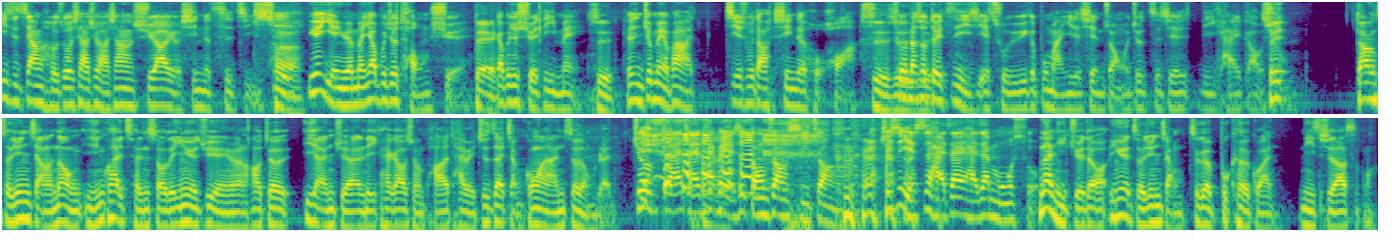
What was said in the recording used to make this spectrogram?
一直这样合作下去，好像需要有新的刺激。是嗯因为演员们要不就同学，对要不就学弟妹，是可是你就没有办法接触到新的火花。是是所以那时候是对自己也处于一个不满意的现状，我就直接离开高雄所以。刚刚泽君讲的那种已经快成熟的音乐剧演员，然后就毅然决然离开高雄，跑到台北，就是在讲公安这种人。就来来台北也是东撞西撞啊，就是也是还在还在摸索。那你觉得哦，因为哲君讲这个不客观，你学到什么？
